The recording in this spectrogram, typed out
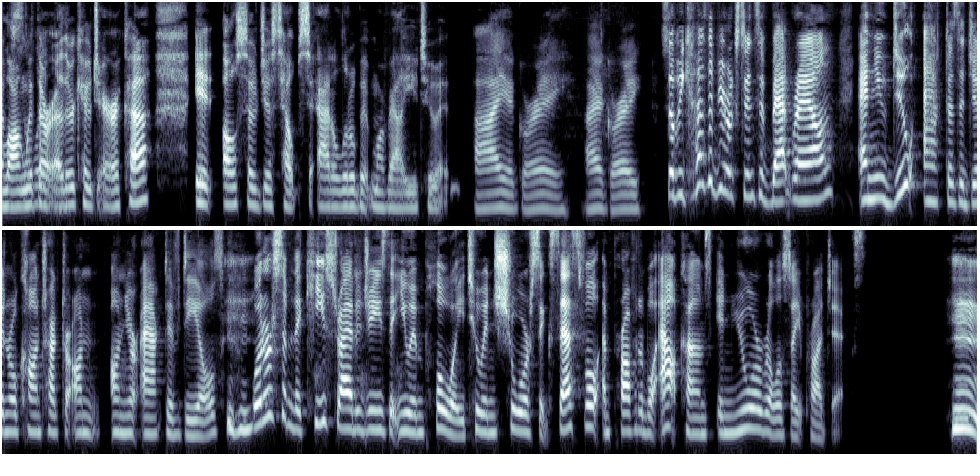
along with our other coach, Erica. It also just helps to add a little bit more value to it. I agree. I agree. So because of your extensive background and you do act as a general contractor on on your active deals, Mhm. what are some of the key strategies that you employ to ensure successful and profitable outcomes in your real estate projects? Hmm.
